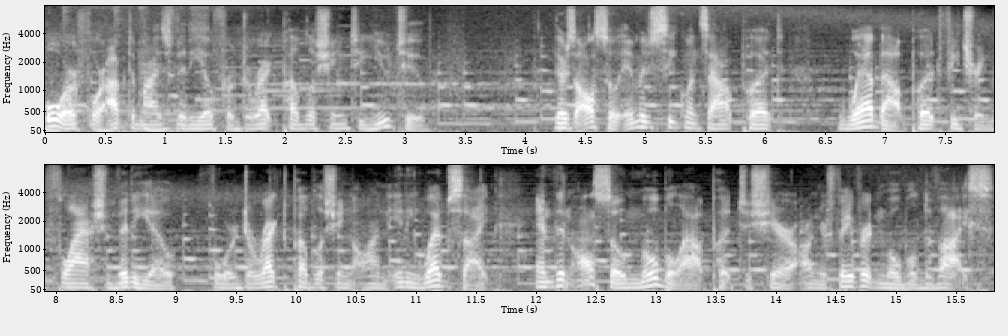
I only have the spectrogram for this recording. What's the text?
or for optimized video for direct publishing to YouTube. There's also image sequence output, web output featuring flash video for direct publishing on any website, and then also mobile output to share on your favorite mobile device.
